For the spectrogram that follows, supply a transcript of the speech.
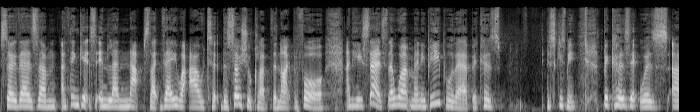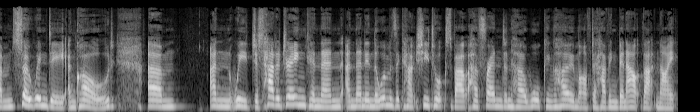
so there's um i think it's in len knapp's like they were out at the social club the night before and he says there weren't many people there because excuse me. Because it was um so windy and cold um and we just had a drink and then and then in the woman's account she talks about her friend and her walking home after having been out that night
